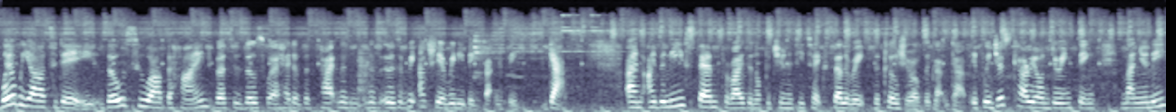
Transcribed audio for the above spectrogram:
where we are today, those who are behind versus those who are ahead of the pack, there's, there's, there's a actually a really big, big gap. And I believe STEM provides an opportunity to accelerate the closure of the gap. If we just carry on doing things manually,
